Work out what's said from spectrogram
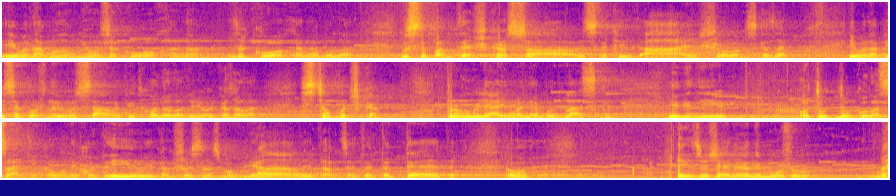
І вона була в нього закохана, закохана була. Ну, Степан теж красавець такий, ай, що вам сказати. І вона після кожної вистави підходила до нього і казала: Стьопочка, прогуляй мене, будь ласка. І він її отут довкола садіка вони ходили, там щось розмовляли, там це те те те. те. От. І, звичайно, я не можу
